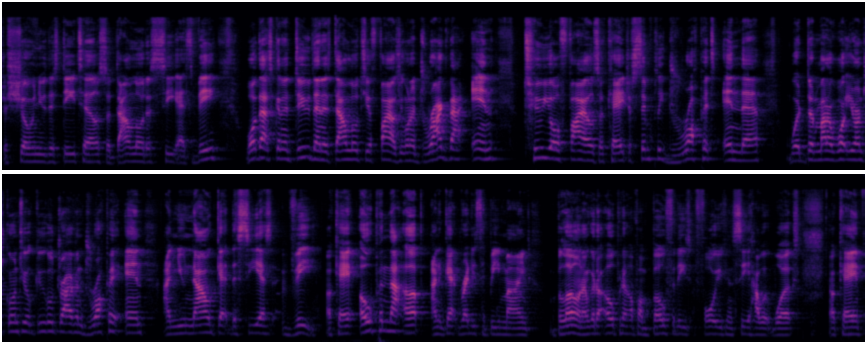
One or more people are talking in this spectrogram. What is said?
Just showing you this detail. So download a CSV. What that's gonna do then is download to your files. You wanna drag that in to your files, okay? Just simply drop it in there. It doesn't matter what you're on, just go into your Google Drive and drop it in, and you now get the CSV, okay? Open that up and get ready to be mind blown. I'm gonna open it up on both of these for you can see how it works, okay?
